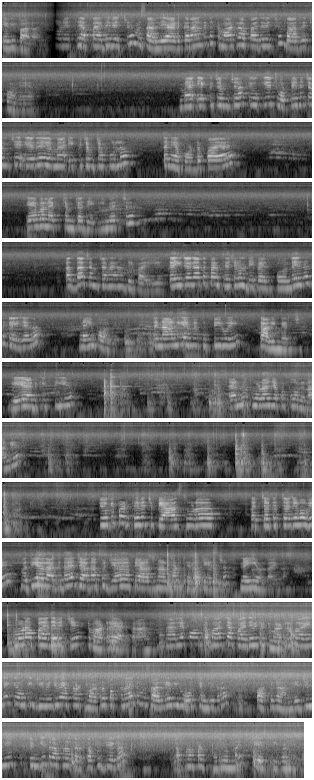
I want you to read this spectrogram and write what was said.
ਇਹ ਵੀ ਪਾ ਦਾਂਗੇ। ਹੁਣ ਇੱਥੇ ਆਪਾਂ ਇਹਦੇ ਵਿੱਚ ਮਸਾਲੇ ਐਡ ਕਰਾਂਗੇ ਤੇ ਟਮਾਟਰ ਆਪਾਂ ਇਹਦੇ ਵਿੱਚ ਬਾਅਦ ਵਿੱਚ ਪਾਉਣੇ ਆ ਮੈਂ ਇੱਕ ਚਮਚਾ, ਕਿਉਂਕਿ ਇਹ ਛੋਟੇ ਨੇ ਚਮਚੇ, ਇਹਦੇ ਮੈਂ ਇੱਕ ਚਮਚਾ ਫੁੱਲ ਧਨੀਆ ਪਾਊਡਰ ਪਾਇਆ ਹੈ। ਇਹ ਵਾਲਾ ਇੱਕ ਚਮਚਾ ਦੇਗੀ ਮਿਰਚ। ਅੱਧਾ ਚਮਚਾ ਮੈਂ ਹਲਦੀ ਪਾਈ ਹੈ। ਕਈ ਜਗ੍ਹਾ ਤੇ ਭਰਥੇ 'ਚ ਹਲਦੀ ਪੈ- ਪਾਉਂਦੇ ਨੇ ਤੇ ਕਈ ਜਗ੍ਹਾ ਨਹੀਂ ਪਾਉਂਦੇ। ਤੇ ਨਾਲ ਹੀ ਇਹ ਮੈਂ ਕੁੱਟੀ ਹੋਈ ਕਾਲੀ ਮਿਰਚ। ਇਹ ਐਡ ਕੀਤੀ ਹੈ। ਇਹਨੂੰ ਥੋੜਾ ਜਿਹਾ ਆਪਾਂ ਭੁੰਨ ਲਾਂਗੇ। ਕਿਉਂਕਿ ਭੜਥੇ ਵਿੱਚ ਪਿਆਜ਼ ਥੋੜਾ ਕੱਚਾ ਕੱਚਾ ਜਿਹਾ ਹੋਵੇ, ਵਧੀਆ ਲੱਗਦਾ ਹੈ। ਜ਼ਿਆਦਾ ਭੁੱਜਿਆ ਹੋਇਆ ਪਿਆਜ਼ ਨਾਲ ਭੜਥੇ ਦਾ ਟੇਸਟ ਨਹੀਂ ਆਉਂਦਾ ਇੰਨਾ। ਹੁਣ ਆਪਾਂ ਇਹਦੇ ਵਿੱਚ ਟਮਾਟਰ ਐਡ ਕਰਾਂਗੇ। ਮਸਾਲੇ ਪਾਉਣ ਤੋਂ ਬਾਅਦ ਆਪਾਂ ਇਹਦੇ ਵਿੱਚ ਟਮਾਟਰ ਪਾਏ ਨੇ, ਕਿਉਂਕਿ ਜਿਵੇਂ ਜਿਵੇਂ ਆਪਣਾ ਟਮਾਟਰ ਪੱਕਣਾ ਹੈ ਤੇ ਮਸਾਲੇ ਵੀ ਹੋਰ ਚੰਗੀ ਤਰ੍ਹਾਂ ਪੱਕ ਜਾਣਗੇ। ਜਿੰਨੀ ਚੰਗੀ ਤਰ੍ਹਾਂ ਆਪਣਾ ਤੜਕਾ ਭੁੱਜੇਗਾ ਆਪਣਾ ਭੜਥਾ ਵੀ ਉਨਾ ਹੀ ਟੇਸਟੀ ਬਣੇਗਾ।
